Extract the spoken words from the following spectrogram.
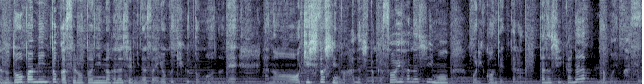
あのドーパミンとかセロトニンの話は皆さんよく聞くと思うのであのオキシトシンの話とかそういう話も盛り込んでいったら楽しいかなって思います。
